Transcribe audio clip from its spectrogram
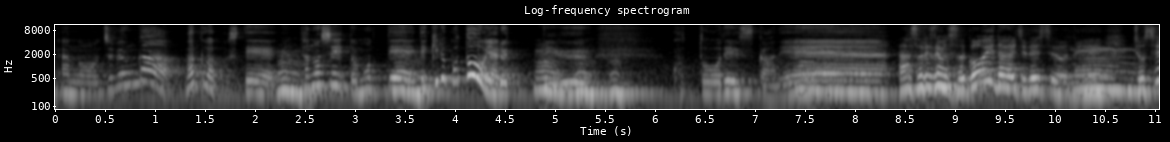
んあの自分がワクワクしてうん。楽しいと思ってうん。できることをやるってうんうんいううん。ことですかね。あそれでもすごい大事ですよね、うん。女性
